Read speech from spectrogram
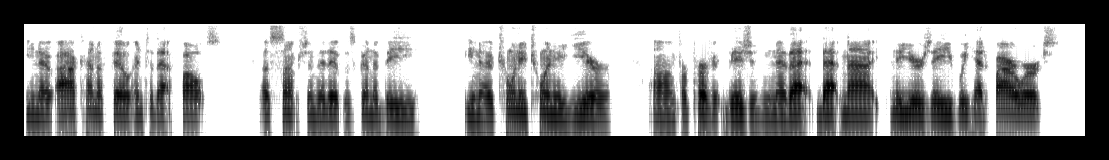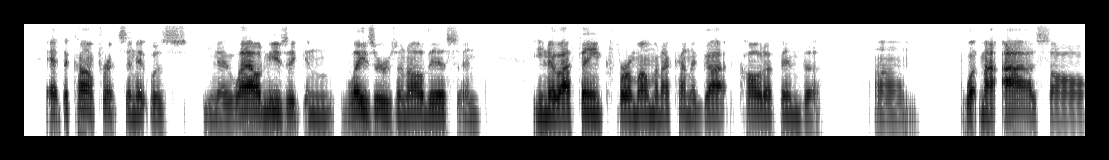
you know, I kind of fell into that false assumption that it was going to be, you know, 2020 year um, for Perfect Vision. You know, that that night, New Year's Eve, we had fireworks at the conference, and it was, you know, loud music and lasers and all this, and you know, I think for a moment I kind of got caught up in the um, what my eyes saw,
